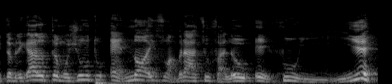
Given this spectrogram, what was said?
Muito obrigado, tamo junto, é nóis, um abraço, falou e fui!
